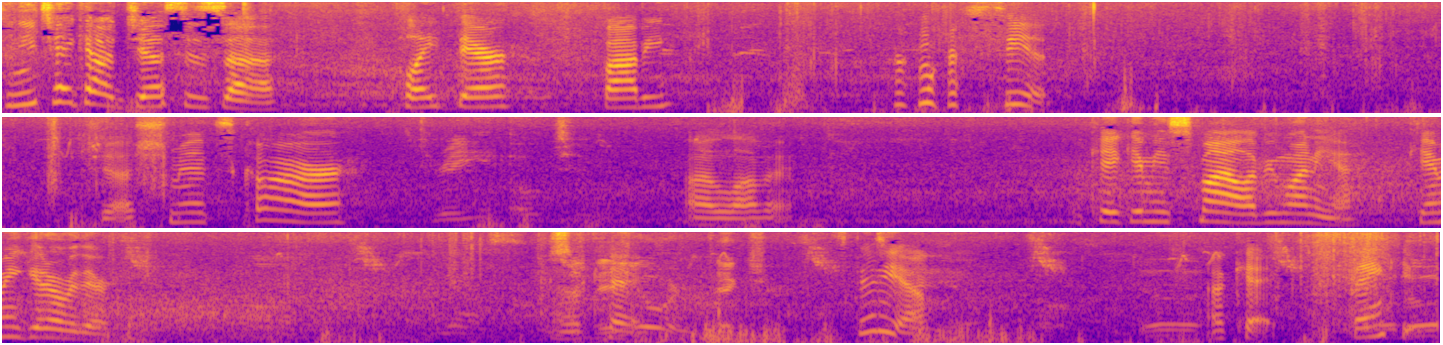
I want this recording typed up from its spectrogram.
Can you take out Jess's uh, plate there, Bobby? I want to see it. Jess Schmidt's car. 302. I love it. Okay, give me a smile, every one of you. Kimmy, get over there. Yes. Is it Okay. video or picture? It's video. Video. Okay, thank you.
